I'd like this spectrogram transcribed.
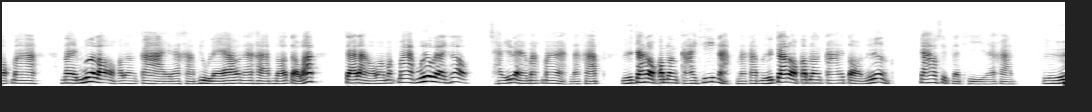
ออกมาในเมื่อเราออกกำลังกายนะครับอยู่แล้วนะครับเนาะแต่ว่าจะหลั่งออกมามาก ๆ เมื่อเวลาที่เราใช้แรงมากๆนะครับ หรือการออกกำลังกายที่หนักนะครับ หรือการออกกำลังกายต่อเนื่อง 90 นาทีนะครับ หรือ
